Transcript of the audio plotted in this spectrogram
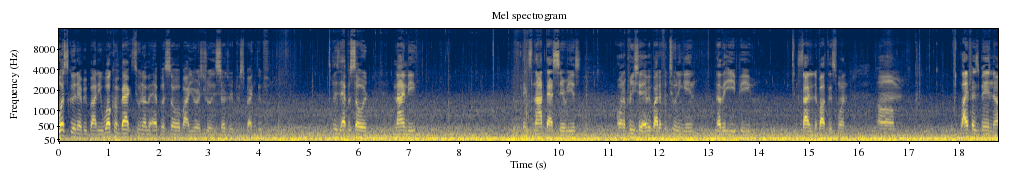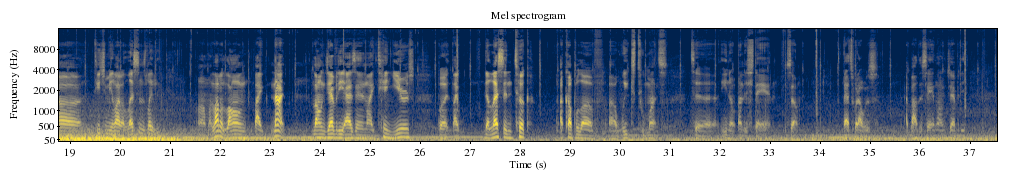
What's good, everybody? Welcome back to another episode by yours truly, Surgery Perspective. This is episode 90. It's not that serious. I want to appreciate everybody for tuning in. Another EP. Excited about this one. Um, life has been uh, teaching me a lot of lessons lately. Um, a lot of long, like, not longevity as in like 10 years, but like the lesson took a couple of uh, weeks, two months to, you know, understand. So that's what I was about to say in longevity.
